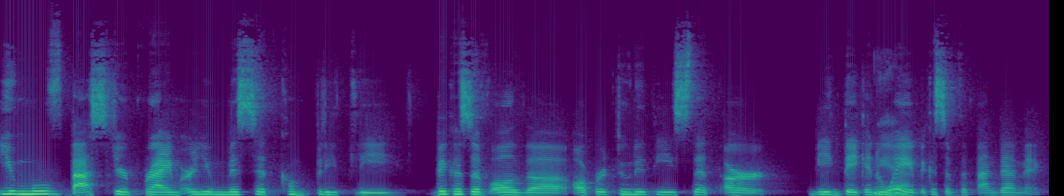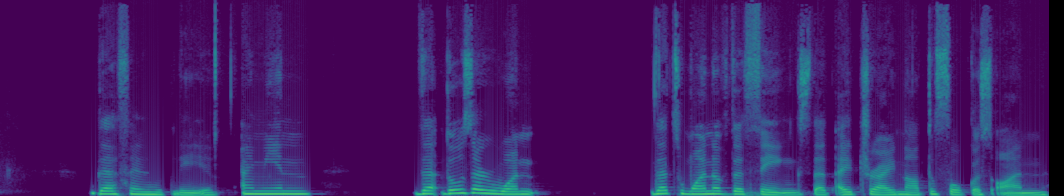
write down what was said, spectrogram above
you move past your prime or you miss it completely because of all the opportunities that are being taken yeah. away because of the pandemic. Definitely. I mean, that those are one that's one of the things that I try not to focus on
